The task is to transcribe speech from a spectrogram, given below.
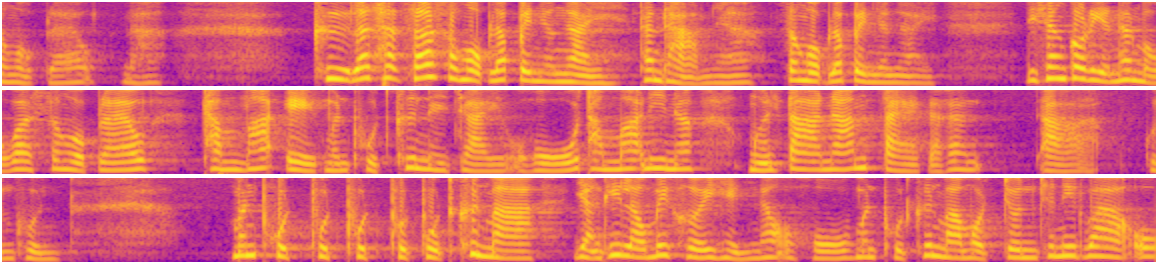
สงบแล้วนะคะคือแล้วแล้วสงบแล้วเป็นยังไง ท่านถามเนี่ยสงบแล้วเป็นยังไง ดิฉันก็เรียนท่านบอกว่าสงบแล้วธรรมะเอกมันผุดขึ้นในใจ โอ้โหธรรมะนี่นะเหมือนตาน้ำแตกอะท่านอ่าคุณคุณ มันผุดผุดผุดผุดผุดขึ้นมา อย่างที่เราไม่เคยเห็นนะโอ้โห มันผุดขึ้นมาหมดจนชนิดว่า โอ้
